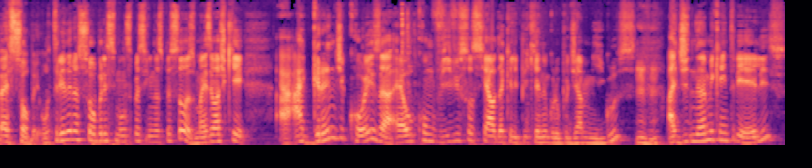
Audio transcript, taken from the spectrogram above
é sobre. O thriller é sobre esse monstro perseguindo as pessoas, mas eu acho que a, a grande coisa é o convívio social daquele pequeno grupo de amigos, Uhum. a dinâmica entre eles,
